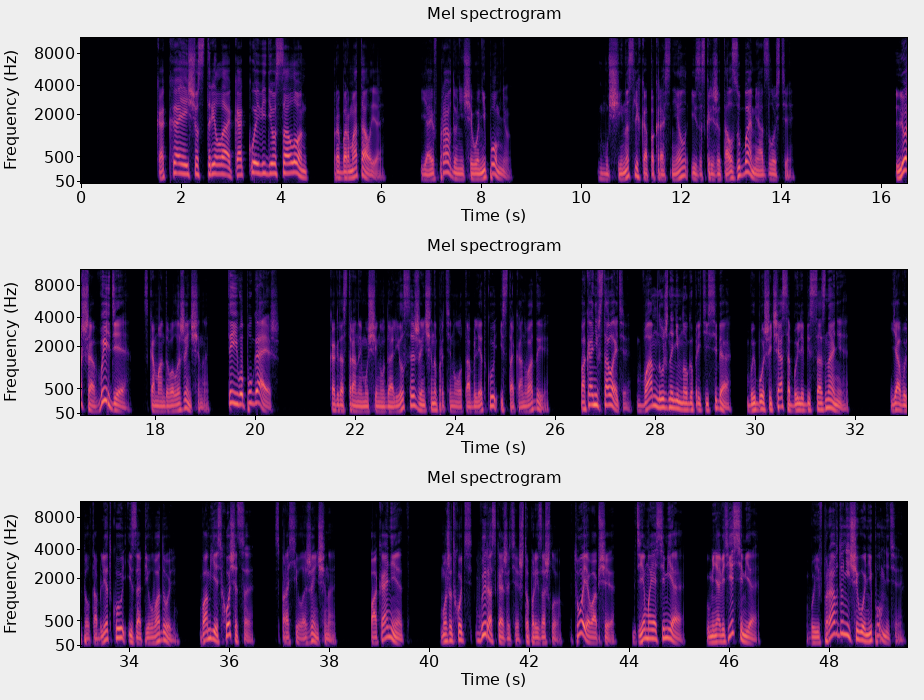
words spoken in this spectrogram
«Какая еще стрела? Какой видеосалон?» – пробормотал я. Я и вправду ничего не помню. Мужчина слегка покраснел и заскрежетал зубами от злости. «Леша, выйди!» – скомандовала женщина. «Ты его пугаешь!» Когда странный мужчина удалился, женщина протянула таблетку и стакан воды. «Пока не вставайте. Вам нужно немного прийти в себя. Вы больше часа были без сознания». Я выпил таблетку и запил водой. «Вам есть хочется?» — спросила женщина. «Пока нет. Может, хоть вы расскажете, что произошло? Кто я вообще? Где моя семья? У меня ведь есть семья?» «Вы и вправду ничего не помните?»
